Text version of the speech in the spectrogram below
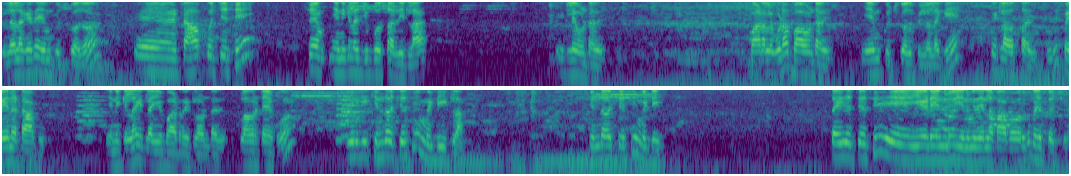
పిల్లలకైతే ఏం కుచ్చుకోదు. టాప్ టాప్కి వచ్చేసి సేమ్ వెనకల జిబ్బు వస్తుంది ఇట్లా. ఇట్లే ఉంటుంది. మోడల్ కూడా బాగుంటుంది. ఏం కుచ్చుకోదు పిల్లలకి. ఇట్లా వస్తుంది. ఇది పైన టాపు. వెనకల ఇట్లా ఈ బార్డర్ ఇట్లా ఉంటుంది. Flower type. దీనికి కింద వచ్చేసి మిడ్డీ ఇట్లా. కింద వచ్చేసి మిడ్డీ. సైజ్ వచ్చేసి ఏడేళ్ళు ఎనిమిదేళ్ళ పాప వరకు వేసుకోవచ్చు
